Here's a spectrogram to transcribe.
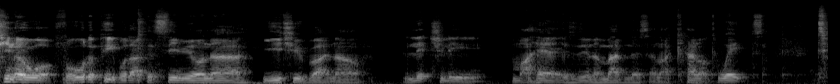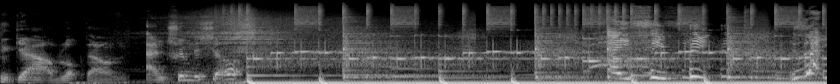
Do you know what? For all the people that can see me on uh, YouTube right now, literally my hair is doing a madness, and I cannot wait to get out of lockdown and trim this shit up. ACB. Is that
